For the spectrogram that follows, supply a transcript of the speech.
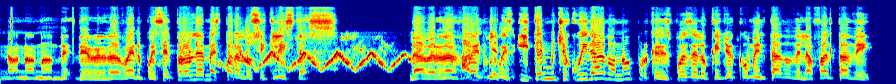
no, no, no, de, verdad. Bueno, pues el problema es para los ciclistas. La verdad. bueno, pues, y ten mucho cuidado, ¿no? Porque después de lo que yo he comentado de la falta de,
